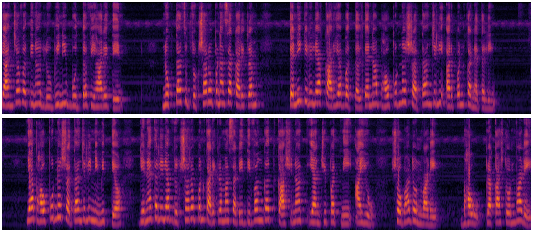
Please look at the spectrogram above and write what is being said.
यांच्या वतीनं लुबिनी बुद्ध विहार येथे नुकताच वृक्षारोपणाचा कार्यक्रम त्यांनी केलेल्या कार्याबद्दल त्यांना भावपूर्ण श्रद्धांजली अर्पण करण्यात आली. या भावपूर्ण श्रद्धांजली निमित्त घेण्यात आलेल्या वृक्षारोपण कार्यक्रमासाठी दिवंगत काशीनाथ यांची पत्नी आयू शोभा डोनवाडे भाऊ प्रकाश डोनवाडे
